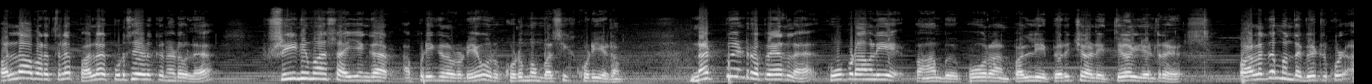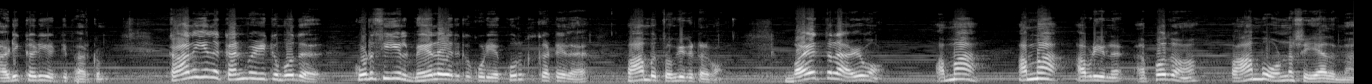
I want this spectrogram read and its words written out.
பல்லாவரத்தில் பல குடிசைகளுக்கு நடுவில் ஸ்ரீனிவாச ஐயங்கார் அப்படிங்கிறவருடைய ஒரு குடும்பம் வசிக்கக்கூடிய இடம். நட்பு என்ற பெயரில் கூப்பிடாமலேயே பாம்பு பூரான் பள்ளி பெருச்சாளி தேள் என்று பலதும் அந்த வீட்டிற்குள் அடிக்கடி எட்டி பார்க்கும். காலையில் கண் விழிக்கும் போது குடிசையில் மேலே இருக்கக்கூடிய குறுக்கு கட்டையில் பாம்பு தொங்கிக்கிட்டு இருக்கும். பயத்தில் அழுவோம். அம்மா அம்மா அப்படின்னு. அப்போதும் பாம்பு ஒன்றும் செய்யாதும்மா.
